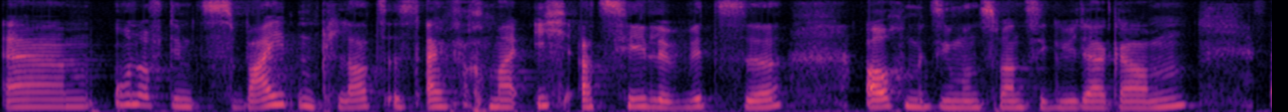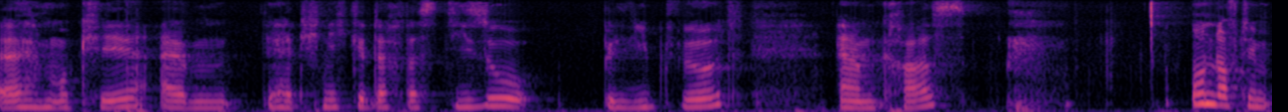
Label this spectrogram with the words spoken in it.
Ähm, und auf dem zweiten Platz ist einfach mal Ich erzähle Witze, auch mit 27 Wiedergaben. Ähm, okay, ähm, hätte ich nicht gedacht, dass die so beliebt wird. Ähm, krass. Und auf dem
